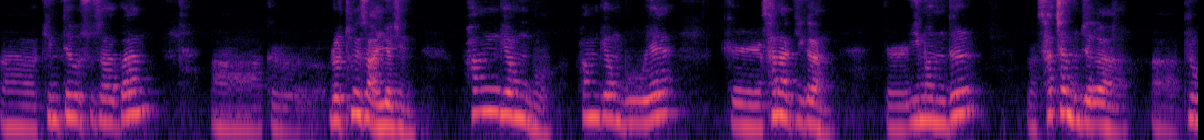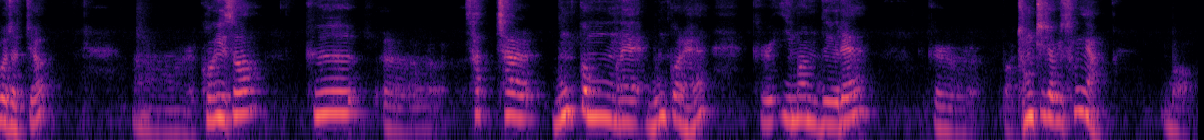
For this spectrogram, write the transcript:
어, 김태우 수사관 어, 그를 통해서 알려진 환경부 환경부의 그 산하기관 그 임원들 사찰 문제가 어, 불거졌죠. 어, 거기서 그 어, 사찰 문건에 문건에 그 임원들의 그 뭐 정치적인 성향 뭐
